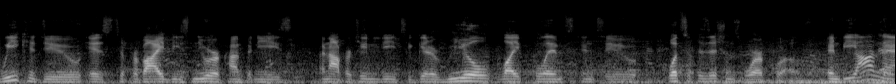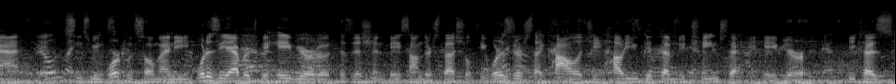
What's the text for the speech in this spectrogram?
we could do is to provide these newer companies an opportunity to get a real life glimpse into what's a physician's workflow. And beyond that, since we've worked with so many, what is the average behavior of a physician based on their specialty? What is their psychology? How do you get them to change that behavior? Because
